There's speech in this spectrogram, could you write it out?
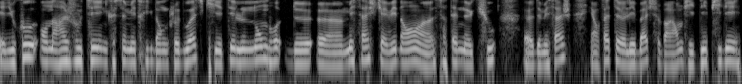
Et du coup, on a rajouté une custom métrique dans CloudWatch qui était le nombre de messages qu'il y avait dans certaines queues de messages. Et en fait, euh, les batchs, par exemple, ils dépilaient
